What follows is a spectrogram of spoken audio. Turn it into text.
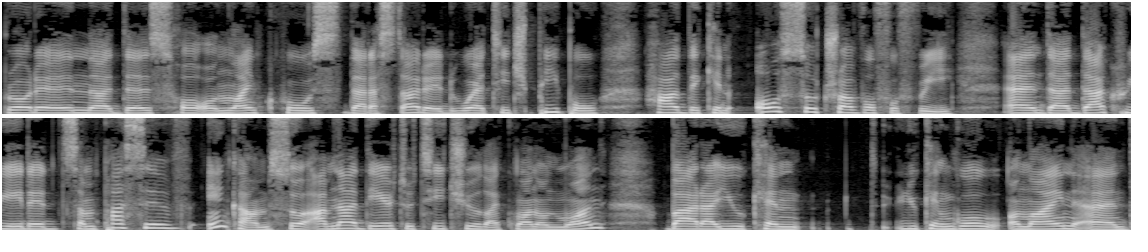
brought in uh, this whole online course that I started where I teach people how they can also travel for free, and uh, that created some passive income. So I'm not there to teach you like one on one, but you can you can go online and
